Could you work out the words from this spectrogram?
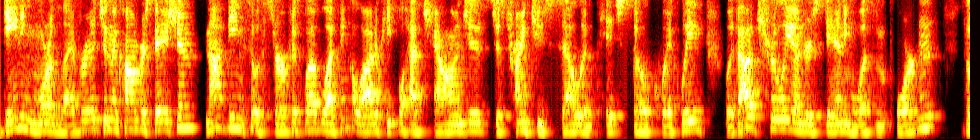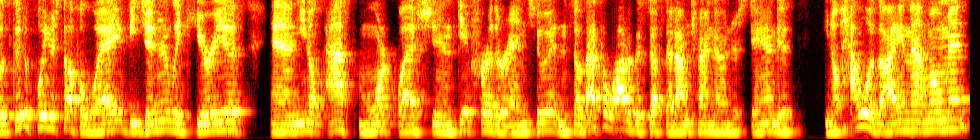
gaining more leverage in the conversation not being so surface level. I think a lot of people have challenges just trying to sell and pitch so quickly without truly understanding what's important. So it's good to pull yourself away be genuinely curious and you know ask more questions get further into it. And so that's a lot of the stuff that i'm trying to understand is you know how was i in that moment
